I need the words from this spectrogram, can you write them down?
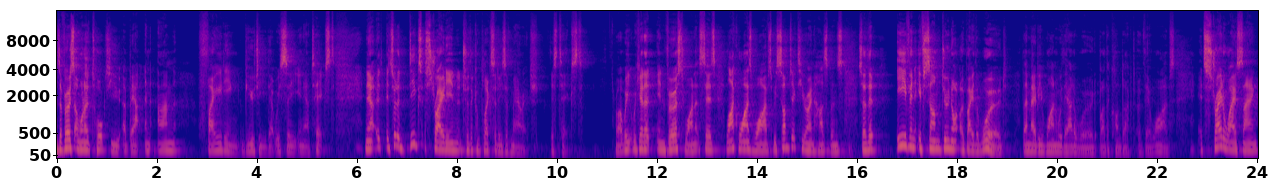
So, first, I want to talk to you about an unfading beauty that we see in our text. Now, it, it sort of digs straight into the complexities of marriage, this text. Right, we, we get it in verse 1. It says, Likewise, wives, be subject to your own husbands, so that even if some do not obey the word, they may be won without a word by the conduct of their wives. It's straight away saying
